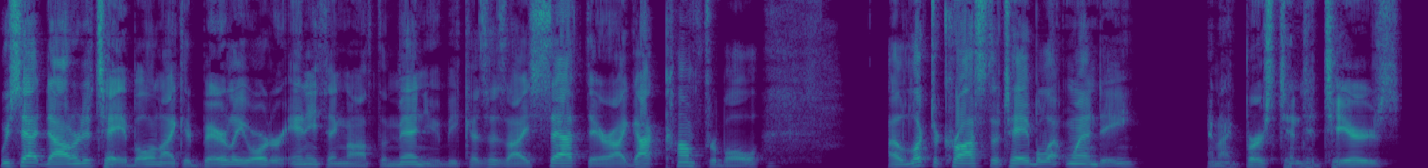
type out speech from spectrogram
We sat down at a table and I could barely order anything off the menu because as I sat there, I got comfortable. I looked across the table at Wendy and I burst into tears.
